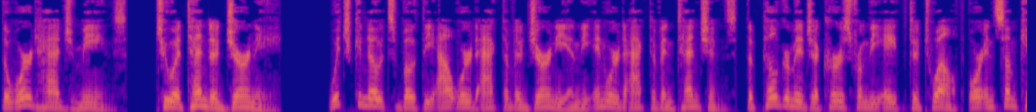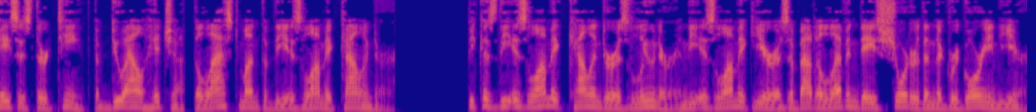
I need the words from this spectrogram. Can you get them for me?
The word Hajj means, "...to attend a journey", which connotes both the outward act of a journey and the inward act of intentions. The pilgrimage occurs from the 8th to 12th or in some cases 13th of Dhu al-Hijjah, the last month of the Islamic calendar. Because the Islamic calendar is lunar and the Islamic year is about 11 days shorter than the Gregorian year,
